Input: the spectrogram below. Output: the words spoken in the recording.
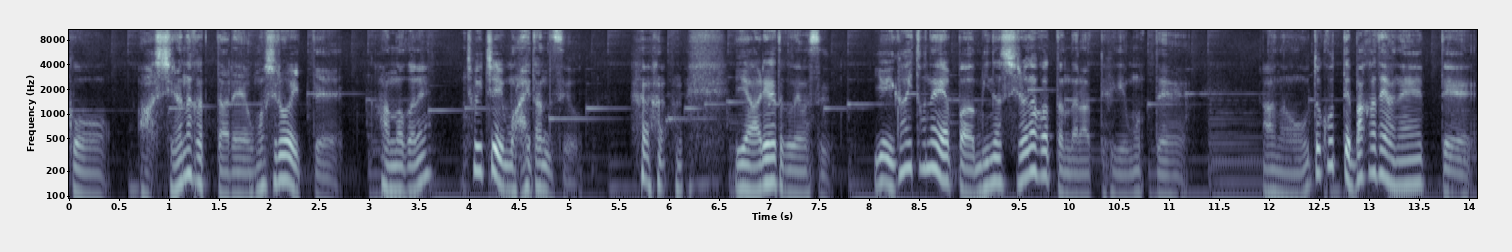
こうあ知らなかったあれ面白いって反応がねちょいちょいもらえたんですよ。いやありがとうございます。いや意外とねやっぱみんな知らなかったんだなっていうふうに思ってあの男ってバカだよねって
